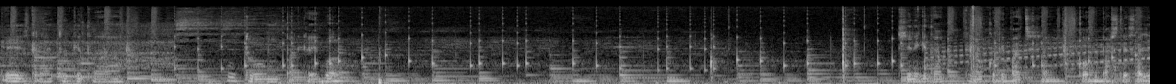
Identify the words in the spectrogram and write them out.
oke setelah itu kita butuh empat label. Sini kita copy paste copy paste saja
